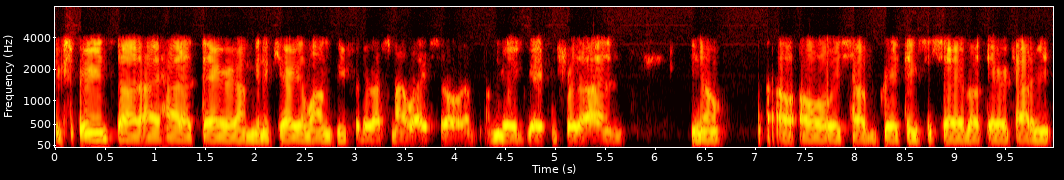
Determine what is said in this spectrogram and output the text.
experience that I had out there, I'm going to carry along with me for the rest of my life. So I'm, I'm really grateful for that. And, you know, I'll, I'll, always have great things to say about Thayer Academy.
